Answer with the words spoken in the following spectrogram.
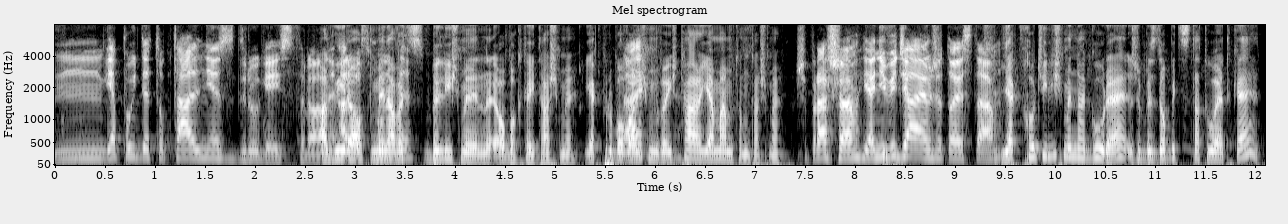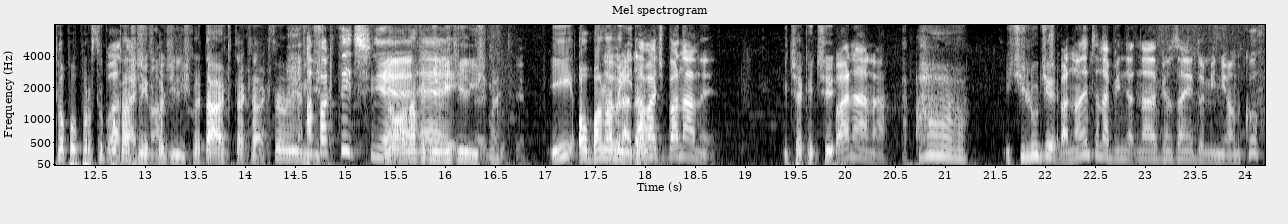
Mm, ja pójdę totalnie z drugiej strony. Admiros, albo my pójdę... nawet byliśmy obok tej taśmy. Jak próbowaliśmy Tak? wejść, ta, ja mam tą taśmę. Przepraszam, ja nie wiedziałem, że to jest tam. Jak wchodziliśmy na górę, żeby zdobyć statuetkę, to po prostu To po taśmie taśma. wchodziliśmy. Tak, tak, tak. To A faktycznie! No, nawet nie Ej, wiedzieliśmy. ej, głupie. I o, banany Dobra, idą. dawać banany. I czekaj, czy... Banana. A, i ci ludzie... Czy banany to nawi- nawiązanie do minionków?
